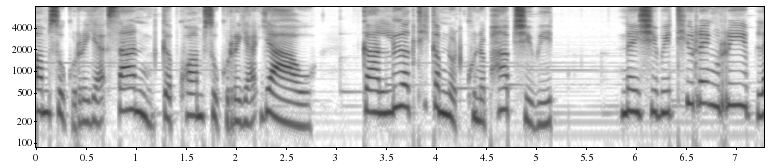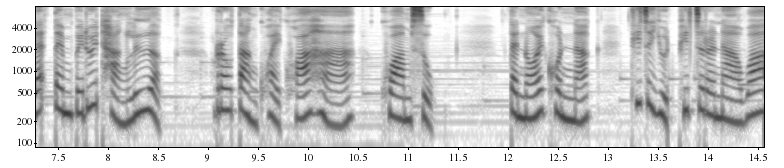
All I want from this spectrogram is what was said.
ความสุขระยะสั้นกับความสุขระยะยาว การเลือกที่กำหนดคุณภาพชีวิต ในชีวิตที่เร่งรีบและเต็มไปด้วยทางเลือก เราต่างไขว่คว้าหา ความสุข แต่น้อยคนนักที่จะหยุดพิจารณาว่า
